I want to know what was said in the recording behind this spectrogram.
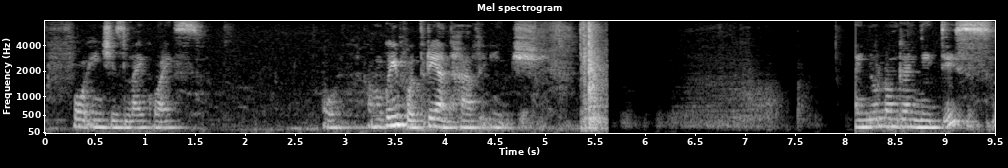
four inches likewise. Oh i'm going for three and a half inch. I no longer need this.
